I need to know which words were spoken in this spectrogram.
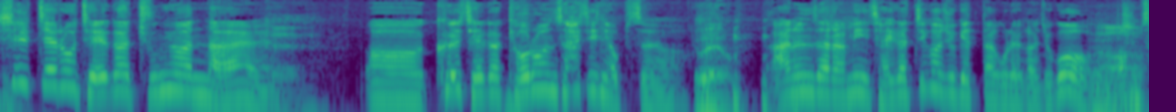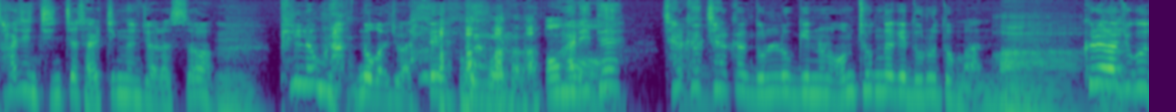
실제로 제가 중요한 날, 어, 그 제가 결혼 사진이 없어요. 왜요? 아는 사람이 자기가 찍어주겠다고 그래가지고 어, 그럼 사진 진짜 잘 찍는 줄 알았어. 음. 필름을 안 넣어가지고 왔대. 어머. 말이 돼? 찰칵찰칵 누르기는 엄청나게 누르더만. 아, 그래가지고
